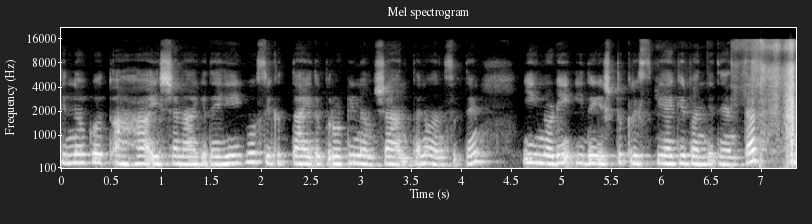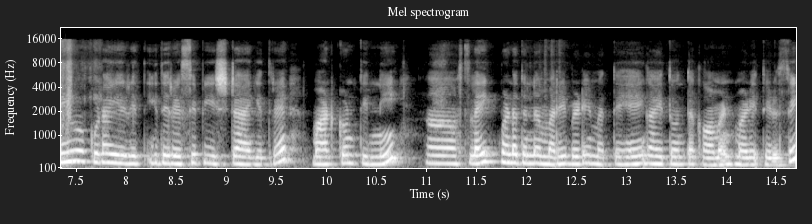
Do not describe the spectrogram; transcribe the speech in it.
ತಿನ್ನೋಕ್ಕೂ ಆಹಾ ಇಷ್ಟ ಚೆನ್ನಾಗಿದೆ, ಹೀಗೂ ಸಿಗುತ್ತಾ, ಇದು ಪ್ರೋಟೀನ್ ಅಂಶ ಅಂತಲೂ ಅನಿಸುತ್ತೆ. ಈಗ ನೋಡಿ ಇದು ಎಷ್ಟು ಕ್ರಿಸ್ಪಿಯಾಗಿ ಬಂದಿದೆ ಅಂತ. ನೀವು ಕೂಡ ಈ ರೀತಿ ಇದು ರೆಸಿಪಿ ಇಷ್ಟ ಆಗಿದ್ದರೆ ಮಾಡ್ಕೊಂಡು ತಿನ್ನಿ. ಲೈಕ್ ಮಾಡೋದನ್ನು ಮರಿಬೇಡಿ ಮತ್ತು ಹೇಗಾಯಿತು ಅಂತ ಕಾಮೆಂಟ್ ಮಾಡಿ ತಿಳಿಸಿ.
